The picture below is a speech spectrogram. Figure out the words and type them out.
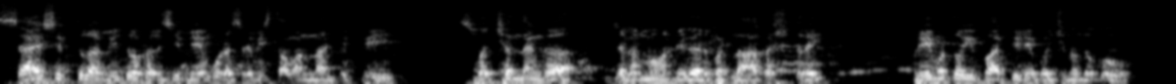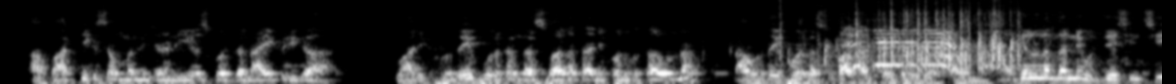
శాయశక్తులా మీతో కలిసి మేము కూడా శ్రమిస్తామన్నా అని చెప్పి స్వచ్ఛందంగా జగన్మోహన్ రెడ్డి గారి పట్ల ఆకర్షితులై ప్రేమతో ఈ పార్టీలోకి వచ్చినందుకు ఆ పార్టీకి సంబంధించిన నియోజకవర్గ నాయకుడిగా వారికి హృదయపూర్వకంగా స్వాగతాన్ని పలుకుతా ఉన్నా నా హృదయపూర్వక శుభాకాంక్షలు తెలియజేస్తా ఉన్నా. మహిళలందరినీ ఉద్దేశించి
